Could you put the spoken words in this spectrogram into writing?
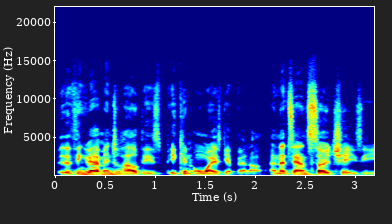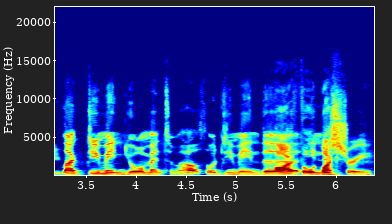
But the thing about mental health is it can always get better. And that sounds so cheesy. Like, do you mean your mental health or do you mean the I thought, like, industry?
